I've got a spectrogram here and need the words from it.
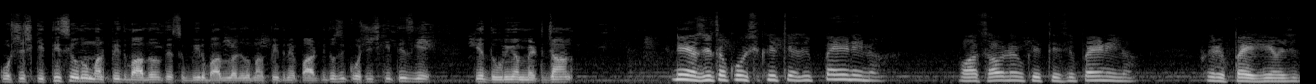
ਕੋਸ਼ਿਸ਼ ਕੀਤੀ ਸੀ ਉਦੋਂ ਮਨਪ੍ਰੀਤ ਬਾਦਲ ਤੇ ਸੁਖਬੀਰ ਬਾਦਲ ਜਦੋਂ ਮਨਪ੍ਰੀਤ ਨੇ ਪਾਰਟੀ ਤੁਸੀਂ ਕੋਸ਼ਿਸ਼ ਕੀਤੀ ਸੀ ਕਿ ਦੂਰੀਆਂ ਮਿਟ ਜਾਣ। ਨਹੀਂ ਅਸੀਂ ਤਾਂ ਕੋਸ਼ਿਸ਼ ਕੀਤੀ ਅਸੀਂ ਪੈਣ ਹੀ ਨਾ। ਬਾਦ ਸਾਹਿਬ ਨੇ ਵੀ ਕੀਤੀ ਸੀ ਪੈਣ ਨਾ। ਫਿਰ ਪੈ ਗਈਆਂ ਜੀ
